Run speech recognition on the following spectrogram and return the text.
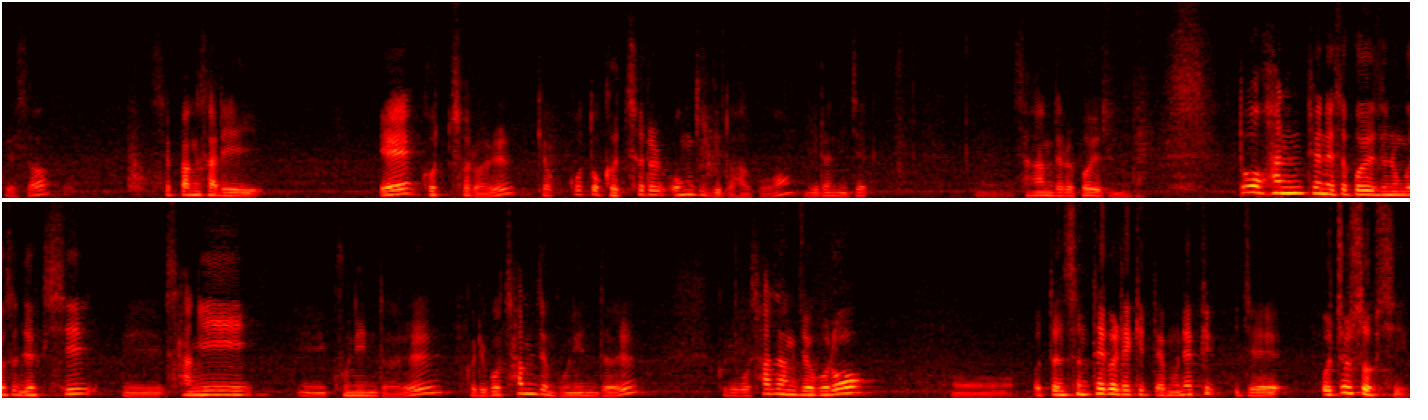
그래서 쇠빵살이 의 고초를 겪고 또 거처를 옮기기도 하고 이런 이제 상황들을 보여줍니다. 또 한편에서 보여주는 것은 역시 상위 군인들 그리고 참전 군인들 그리고 사상적으로 어, 떤 선택을 했기 때문에 피, 이제 어쩔 수 없이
